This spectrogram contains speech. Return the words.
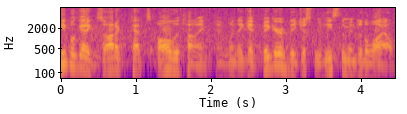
People get exotic pets all the time, and when they get bigger, they just release them into the wild.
